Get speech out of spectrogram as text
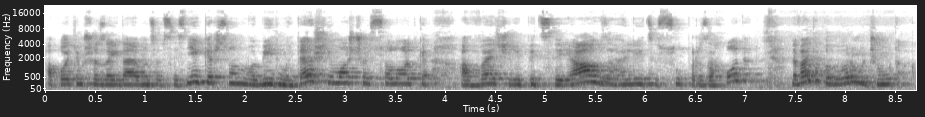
а потім ще заїдаємо це все снікерсом. В обід ми теж їмо щось солодке, а ввечері під серіал взагалі це супер заходить. Давайте поговоримо, чому так.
